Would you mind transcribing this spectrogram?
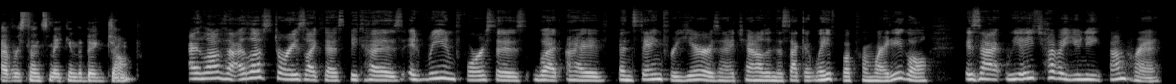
ever since making the big jump. I love that. I love stories like this because it reinforces what I've been saying for years. And I channeled in the second wave book from White Eagle is that we each have a unique thumbprint.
